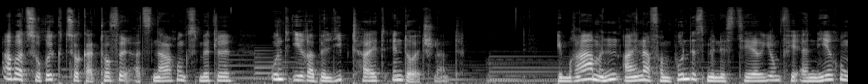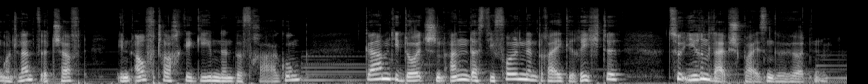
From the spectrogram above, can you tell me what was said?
Aber zurück zur Kartoffel als Nahrungsmittel und ihrer Beliebtheit in Deutschland. Im Rahmen einer vom Bundesministerium für Ernährung und Landwirtschaft in Auftrag gegebenen Befragung gaben die Deutschen an, dass die folgenden drei Gerichte zu ihren Leibspeisen gehörten.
